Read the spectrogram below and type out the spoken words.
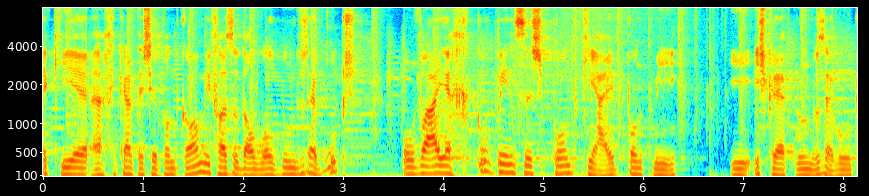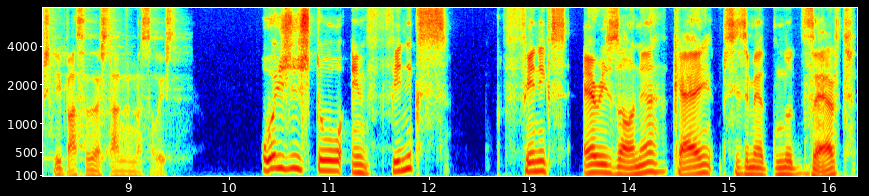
aqui a ricardteixeira.com e faz o download de um dos e-books ou vai a recompensas.ki.me e inscreve-te num dos e-books e passas a estar na nossa lista. Hoje estou em Phoenix, Phoenix, Arizona, ok? Precisamente no deserto.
